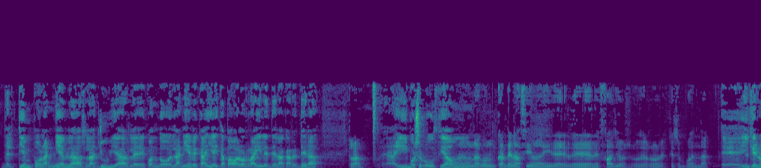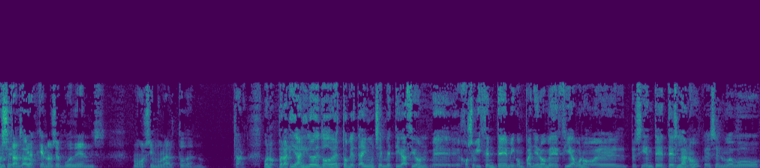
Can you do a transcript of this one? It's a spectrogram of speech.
del tiempo, las nieblas, las lluvias, le- cuando la nieve caía y tapaba los raíles de la carretera. Claro. Ahí pues se producía un... Una, una concatenación ahí de, de, de fallos o de errores que se pueden dar. Eh, De y que no se... claro. que no se pueden simular todas, ¿no? Claro. Bueno, pero al hilo de todo esto, que hay mucha investigación, eh, José Vicente, mi compañero, me decía, bueno, el presidente de Tesla, ¿no? Que es el nuevo,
